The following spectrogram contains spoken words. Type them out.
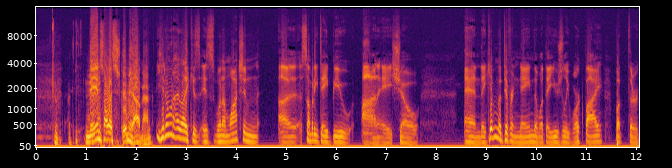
names always screw me up, man. You know what I like is is when I'm watching uh, somebody debut on a show, and they give them a different name than what they usually work by, but their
